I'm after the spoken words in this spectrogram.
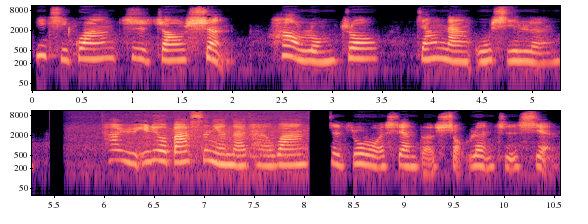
帝启光字昭胜，号龙舟，江南无锡人。他于一六八四年来台湾，是诸罗县的首任知县。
